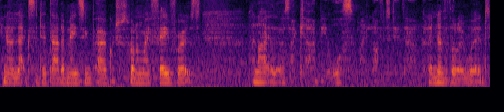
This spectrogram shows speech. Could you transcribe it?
You know, Alexa did that amazing bag, which was one of my favourites. And I, I was like, yeah, that'd be awesome, I'd love to do that, but I never thought I would.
